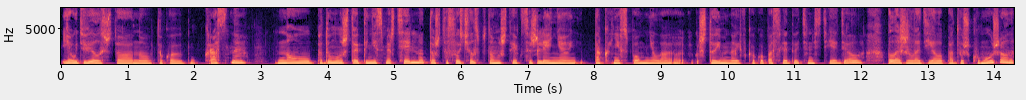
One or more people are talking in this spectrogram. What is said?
я удивилась, что оно такое красное, но подумала, что это не смертельно, то, что случилось, потому что я, к сожалению, так и не вспомнила, что именно и в какой последовательности я делала. Положила одеяло подушку мужа,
